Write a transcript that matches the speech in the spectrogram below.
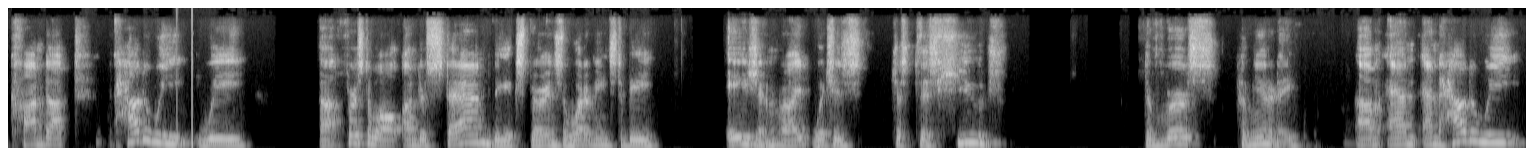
conduct. How do we we uh, first of all understand the experience of what it means to be Asian, right? Which is just this huge, diverse community. Um, and, and how do we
